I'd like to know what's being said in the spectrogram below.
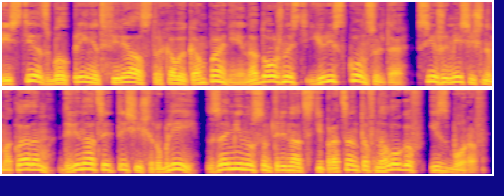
истец был принят в филиал страховой компании на должность юрист-консульта с ежемесячным окладом 12 тысяч рублей за минусом 13% налогов и сборов.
